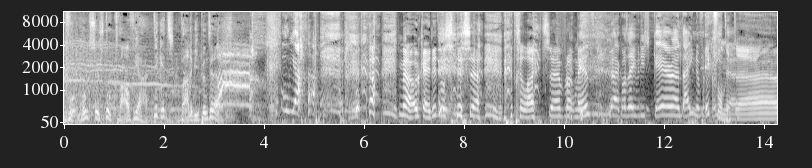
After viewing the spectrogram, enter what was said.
Voor monsters tot 12 jaar. Tickets walibi.nl. Oh ja! Nou, oké, dit was dus eh, het geluidsfragment. Ja, ik was even die scare aan het einde vergeten. ik vond het eh,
